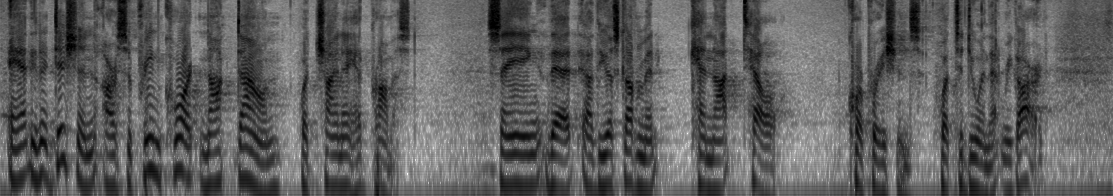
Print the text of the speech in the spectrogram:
And in addition, our Supreme Court knocked down what China had promised, saying that uh, the US government cannot tell corporations what to do in that regard.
